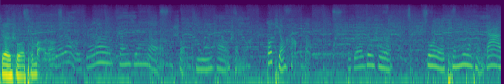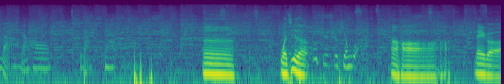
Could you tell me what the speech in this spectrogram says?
接着说平板儿的。我觉得，我觉得三星的手机还有什么都挺好的。我觉得就是做的屏幕挺大的，然后是吧，挺好的。嗯，我记得不支持苹果了。啊，好，好，好，好，好，那个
